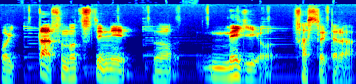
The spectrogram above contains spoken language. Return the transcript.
置いたその土に、その、ネギを刺しといたら、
